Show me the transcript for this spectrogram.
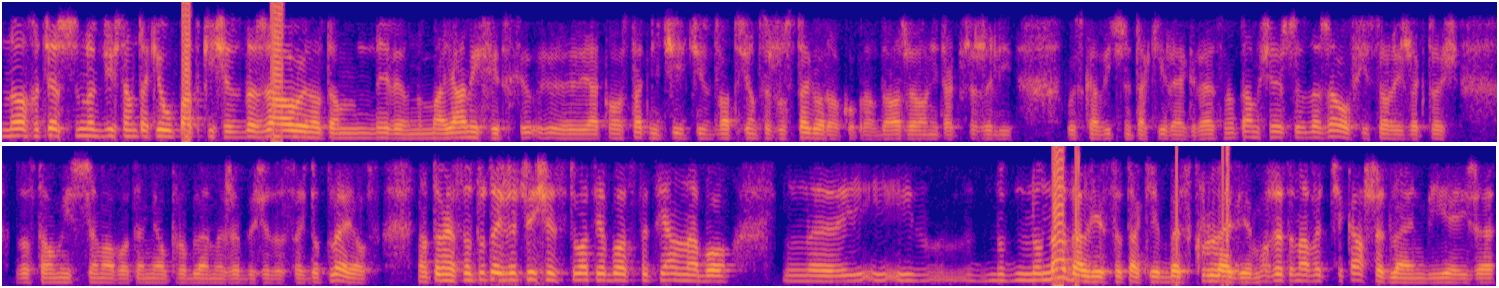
No chociaż no, gdzieś tam takie upadki się zdarzały, no tam nie wiem, no, Miami Heat y, jako ostatni ci, ci z 2006 roku, prawda, że oni tak przeżyli błyskawiczny taki regres. No tam się jeszcze zdarzało w historii, że ktoś został mistrzem, a potem miał problemy, żeby się dostać do playoffs. Natomiast no tutaj rzeczywiście sytuacja była specjalna, bo mm, i, i no, no nadal jest to takie bezkrólewie. Może to nawet ciekawsze dla NBA, że,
